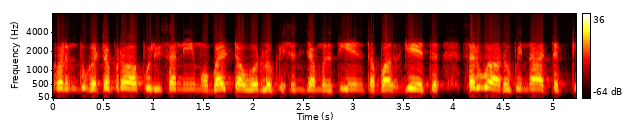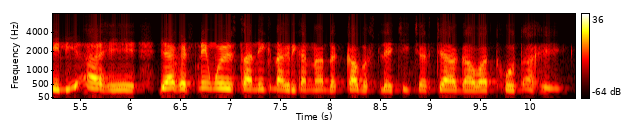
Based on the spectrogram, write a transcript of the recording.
परंतु गटप्रवाह पोलिसांनी मोबाईल टॉवर लोकेशनच्या मदतीने तपास घेत सर्व आरोपींना अटक केली आहे. या घटनेमुळे स्थानिक नागरिकांना धक्का बसल्याची चर्चा गावात होत आहे.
